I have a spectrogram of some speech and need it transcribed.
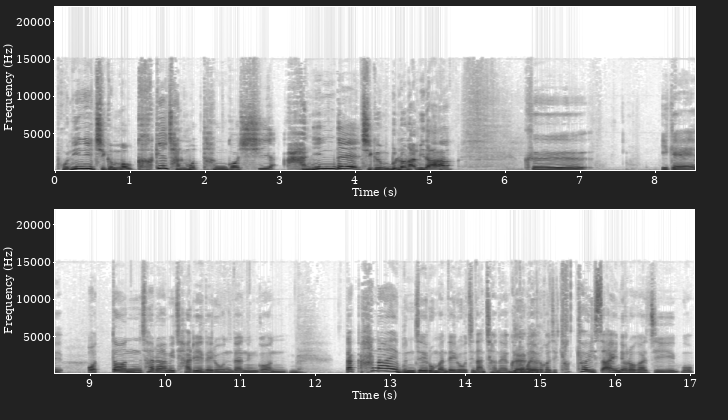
본인이 지금 뭐 크게 잘못한 것이 아닌데 지금 물러납니다. 그 이게 어떤 사람이 자리에 내려온다는 건 네. 딱 하나의 문제로만 내려오진 않잖아요. 그동안 네네. 여러 가지 켜켜이 쌓인 여러 가지 뭐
